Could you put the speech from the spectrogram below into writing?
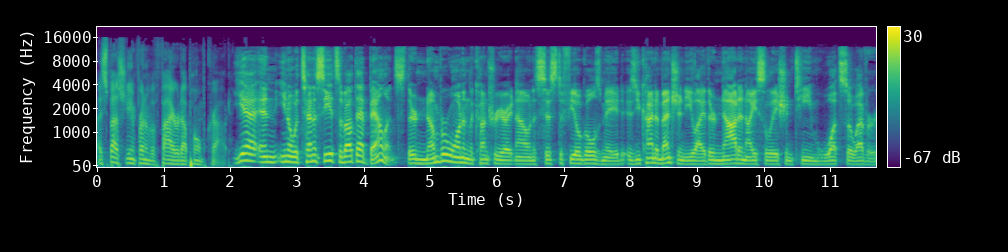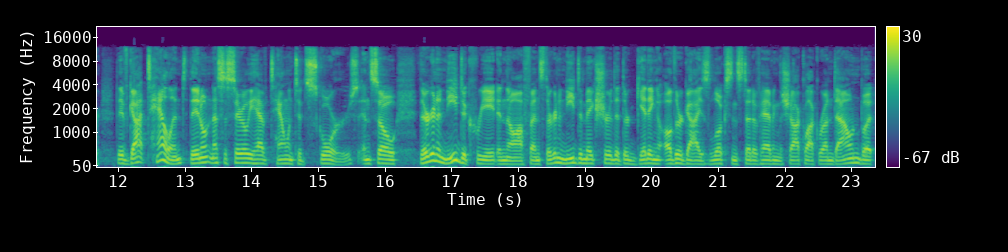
especially in front of a fired up home crowd. Yeah, and you know, with Tennessee, it's about that balance. They're number one in the country right now in assists to field goals made. As you kind of mentioned, Eli, they're not an isolation team whatsoever. They've got talent, they don't necessarily have talented scorers. And so they're going to need to create in the offense. They're going to need to make sure that they're getting other guys' looks instead of having the shot clock run down. But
